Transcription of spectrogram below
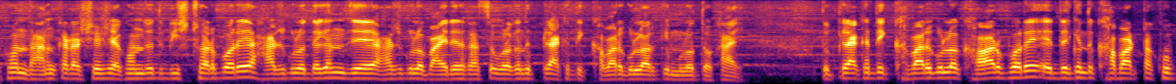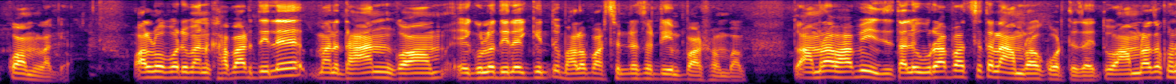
এখন ধান কাটা শেষ, এখন যদি বৃষ্টি হওয়ার পরে হাঁসগুলো দেখেন যে হাঁসগুলো বাইরের কাছে, ওরা কিন্তু প্রাকৃতিক খাবারগুলো আর কি মূলত খায়। তো প্রাকৃতিক খাবারগুলো খাওয়ার পরে এদের কিন্তু খাবারটা খুব কম লাগে। অল্প পরিমাণ খাবার দিলে মানে ধান, গম এগুলো দিলেই কিন্তু ভালো পার্সেন্টেজের ডিম পাওয়া সম্ভব। তো আমরা ভাবি যে তাহলে ওরা পাচ্ছে, তাহলে আমরাও করতে যাই। তো আমরা যখন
